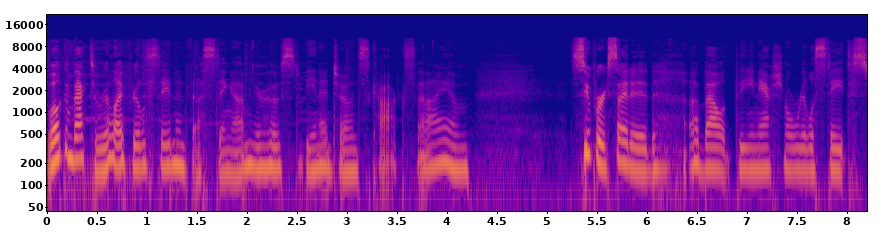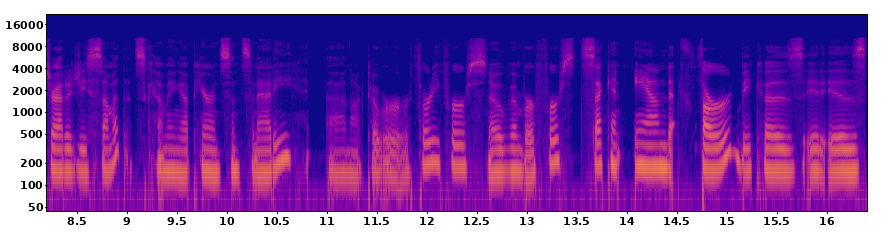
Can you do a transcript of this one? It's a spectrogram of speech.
Welcome back to Real Life Real Estate Investing. I'm your host, Vena Jones Cox, and I am super excited about the National Real Estate Strategy Summit that's coming up here in Cincinnati on October 31st, November 1st, 2nd, and 3rd, because it is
